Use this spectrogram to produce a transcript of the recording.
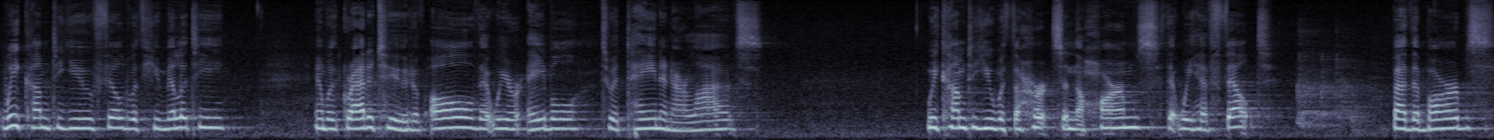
we come to you filled with humility and with gratitude of all that we are able to attain in our lives. We come to you with the hurts and the harms that we have felt by the barbs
